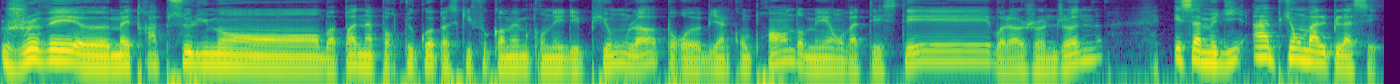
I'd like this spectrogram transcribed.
je vais euh, mettre absolument, bah, pas n'importe quoi parce qu'il faut quand même qu'on ait des pions là pour euh, bien comprendre, mais on va tester, voilà, jaune jaune, et ça me dit un pion mal placé.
